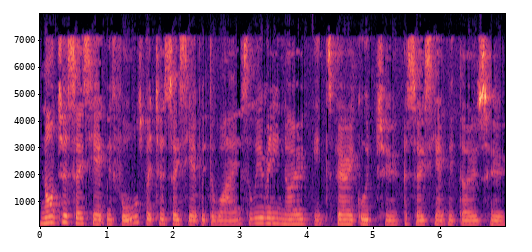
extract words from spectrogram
not to associate with fools, but to associate with the wise. So we already know it's very good to associate with those who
